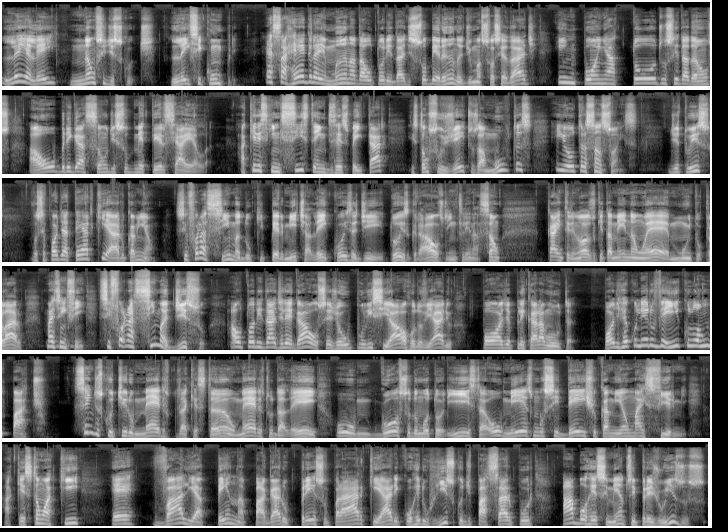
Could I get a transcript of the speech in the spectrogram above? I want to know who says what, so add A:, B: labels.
A: Lei é lei, não se discute. Lei se cumpre. Essa regra emana da autoridade soberana de uma sociedade e impõe a todos os cidadãos a obrigação de submeter-se a ela. Aqueles que insistem em desrespeitar estão sujeitos a multas e outras sanções. Dito isso, você pode até arquear o caminhão. Se for acima do que permite a lei, coisa de 2 graus de inclinação, cá entre nós, o que também não é muito claro, mas enfim, se for acima disso, a autoridade legal, ou seja, o policial rodoviário, pode aplicar a multa. Pode recolher o veículo a um pátio. Sem discutir o mérito da questão, o mérito da lei, o gosto do motorista ou mesmo se deixa o caminhão mais firme. A questão aqui é Vale a pena pagar o preço para arquear e correr o risco de passar por aborrecimentos e prejuízos?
